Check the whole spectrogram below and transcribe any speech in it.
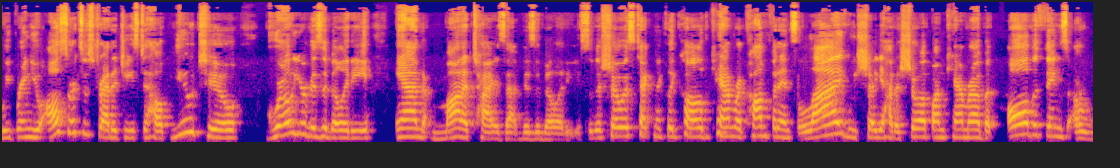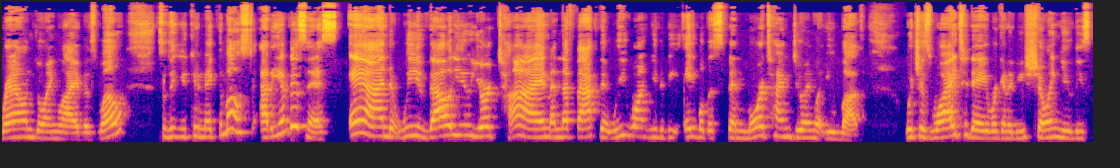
We bring you all sorts of strategies to help you to grow your visibility and monetize that visibility. So the show is technically called Camera Confidence Live. We show you how to show up on camera, but all the things around going live as well, so that you can make the most out of your business. And we value your time and the fact that we want you to be able to spend more time doing what you love, which is why today we're going to be showing you these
